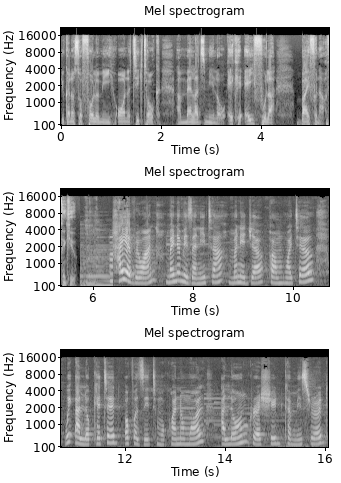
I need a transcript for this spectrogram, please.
You can also follow me on TikTok, uh, Melads Milo, aka Fula. Bye for now. Thank you. Hi everyone, my name is Anita, manager Palm Hotel. We are located opposite Mukwano Mall along Rashid Khamis Road.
